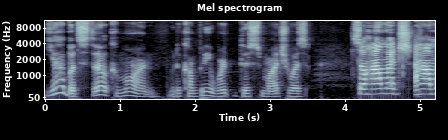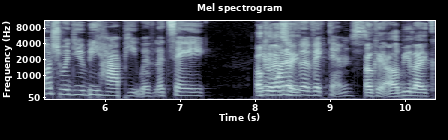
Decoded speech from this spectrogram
Yeah, but still, come on. With a company worth this much was So how much how much would you be happy with? Let's say okay. you're one say, of the victims. Okay, I'll be like,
